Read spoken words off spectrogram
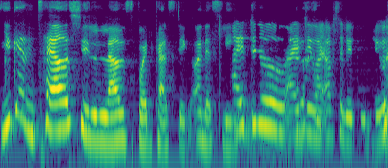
You can tell she loves podcasting, honestly. I do. I do. I absolutely do.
